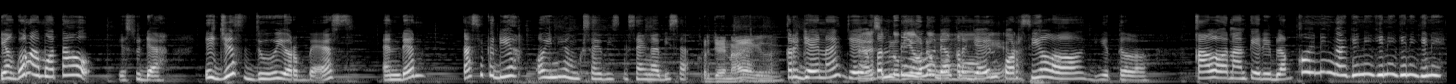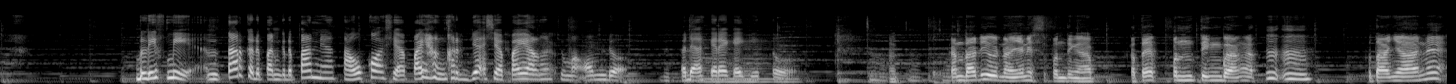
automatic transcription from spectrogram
Yang gue nggak mau tahu. Ya sudah, you just do your best, and then kasih ke dia. Oh ini yang saya bisa, saya nggak bisa. kerjain aja gitu Hmm. Kerjain aja. Karena yang penting lo udah udah, ngomong, kerjain ya. porsi lo, gitu loh. Kalau nanti dia bilang, kok ini nggak gini, gini, gini, gini. Believe me, ntar ke depan ke depannya tahu kok siapa yang kerja, siapa Benar, yang benar. cuma omdo. Pada akhirnya kayak gitu. Betul, betul, betul. kan tadi udah nanya nih sepenting apa katanya penting banget Mm-mm. pertanyaannya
